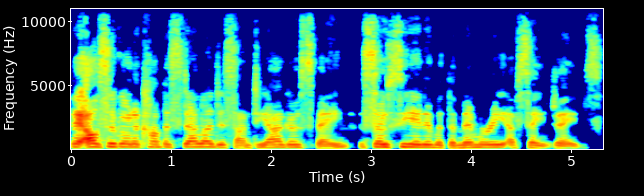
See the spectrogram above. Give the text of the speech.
They also go to Compostela de Santiago, Spain, associated with the memory of St. James.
